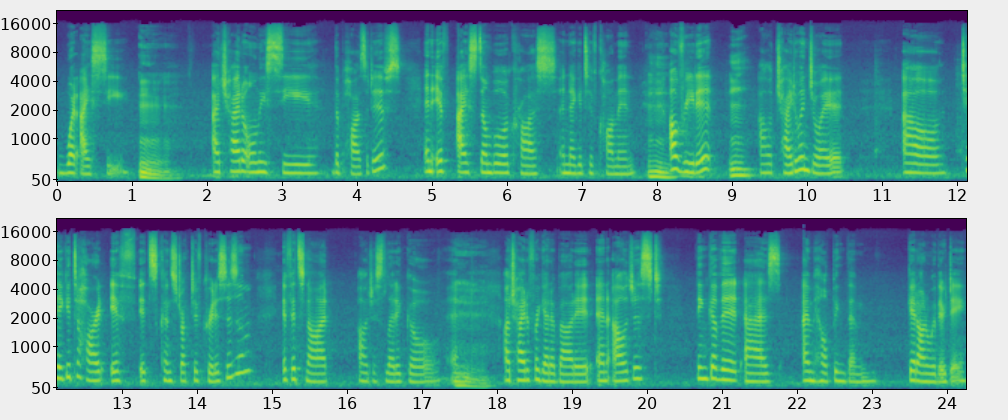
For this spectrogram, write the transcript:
what I see. Mm. I try to only see the positives. And if I stumble across a negative comment, mm-hmm. I'll read it. Mm-hmm. I'll try to enjoy it. I'll take it to heart if it's constructive criticism. If it's not, I'll just let it go and mm-hmm. I'll try to forget about it. And I'll just think of it as I'm helping them get on with their day.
